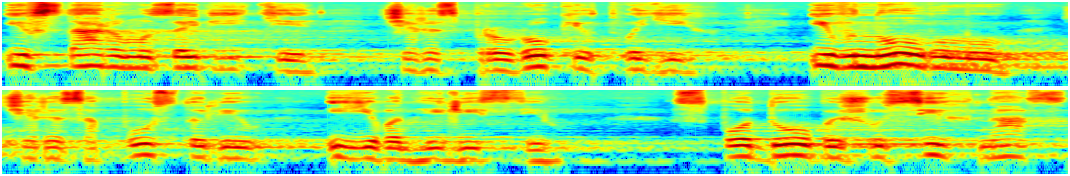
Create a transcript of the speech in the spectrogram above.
і в Старому Завіті через пророків Твоїх, і в Новому через апостолів і євангелістів. Сподобиш усіх нас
